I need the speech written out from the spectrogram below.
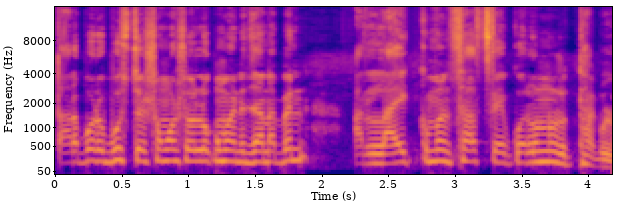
তারপরে বুঝতে সমস্যা হলো কমেন্টে জানাবেন। আর লাইক কমেন্ট সাবস্ক্রাইব করার অনুরোধ থাকল।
